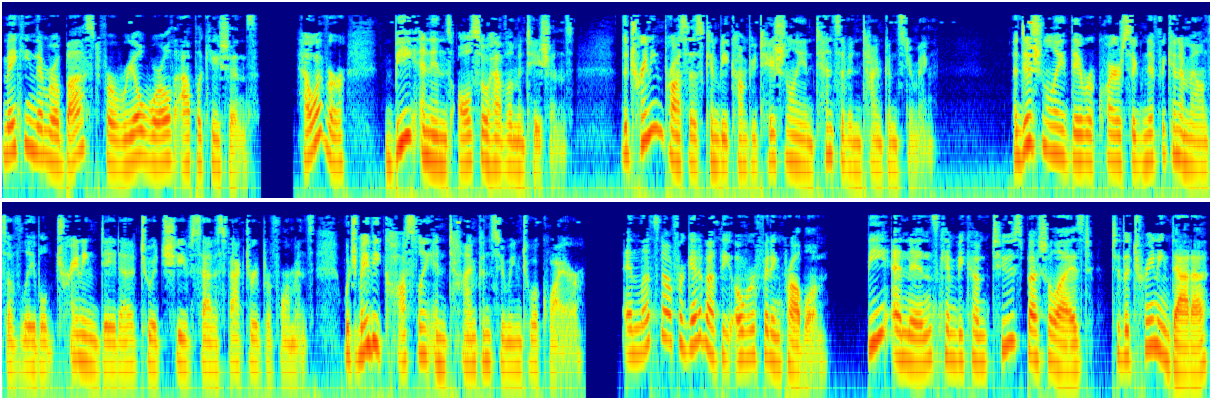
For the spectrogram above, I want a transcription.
making them robust for real-world applications. However, BNNs also have limitations. The training process can be computationally intensive and time-consuming. Additionally, they require significant amounts of labeled training data to achieve satisfactory performance, which may be costly and time-consuming to acquire. And let's not forget about the overfitting problem. BNNs can become too specialized to the training data,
